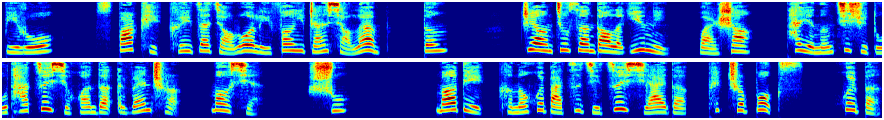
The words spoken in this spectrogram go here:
比如，Sparky 可以在角落里放一盏小 lamp 灯，这样就算到了 evening 晚上，他也能继续读他最喜欢的 adventure 冒险书。Muddy 可能会把自己最喜爱的 picture books 绘本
